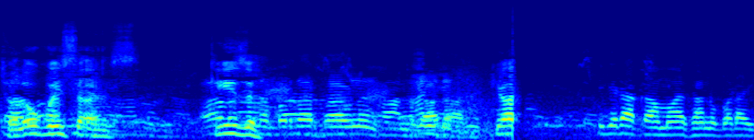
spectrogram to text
ਚਲੋ ਕੋਈ ਸ- ਚੀਜ਼ ਕਿਆ ਕਿ ਜਿਹੜਾ ਕੰਮ ਆ ਸਾਨੂੰ ਬੜਾ ਹੀ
